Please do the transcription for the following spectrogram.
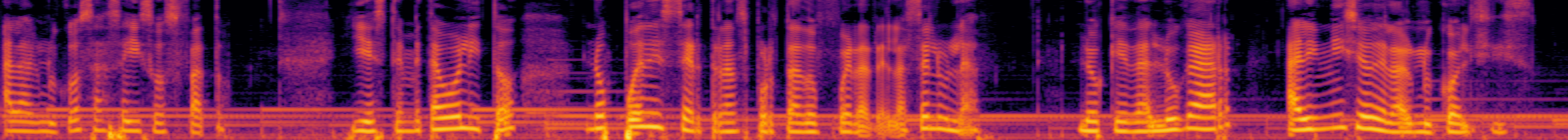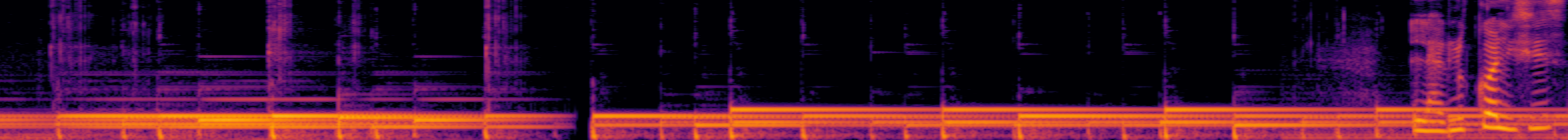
a la glucosa 6-fosfato. Y este metabolito no puede ser transportado fuera de la célula, lo que da lugar al inicio de la glucólisis. Glucólisis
